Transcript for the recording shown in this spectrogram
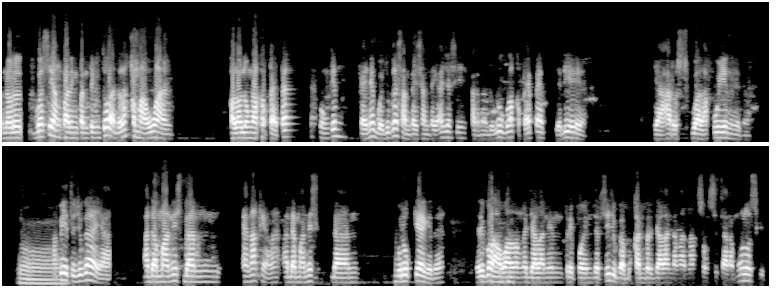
menurut gue sih yang paling penting itu adalah kemauan. Kalau lu nggak kepepet, mungkin kayaknya gue juga santai-santai aja sih. Karena dulu gue kepepet, jadi ya harus gue lakuin gitu. Oh. Tapi itu juga ya ada manis dan enaknya lah. Ada manis dan buruknya gitu ya. Jadi gue awal ngejalanin three point jersey juga bukan berjalan dengan langsung secara mulus gitu.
